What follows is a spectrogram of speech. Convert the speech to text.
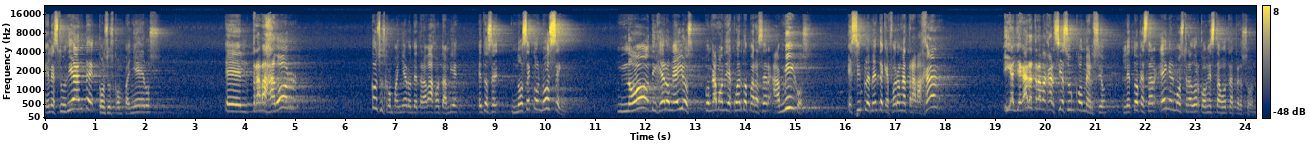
el estudiante con sus compañeros, el trabajador con sus compañeros de trabajo también. Entonces, no se conocen. No dijeron ellos, pongamos de acuerdo para ser amigos. Es simplemente que fueron a trabajar. Y al llegar a trabajar, si es un comercio, le toca estar en el mostrador con esta otra persona.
